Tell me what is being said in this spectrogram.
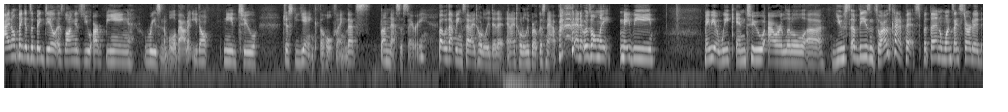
I don't think it's a big deal as long as you are being reasonable about it. You don't need to just yank the whole thing. That's unnecessary. But with that being said, I totally did it and I totally broke a snap. and it was only maybe maybe a week into our little uh, use of these and so I was kind of pissed. But then once I started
